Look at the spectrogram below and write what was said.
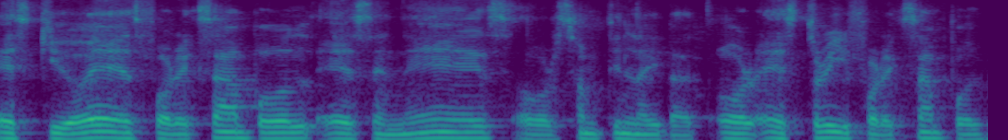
SQS, for example, SNS, or something like that, or S3, for example.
